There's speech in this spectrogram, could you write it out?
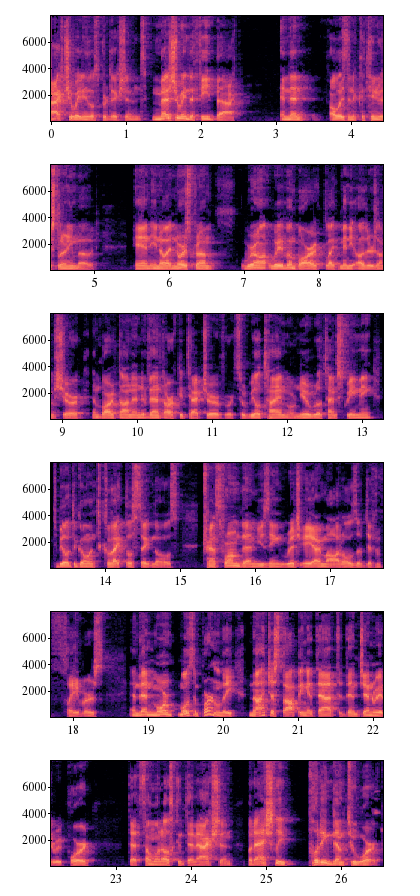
actuating those predictions, measuring the feedback, and then always in a continuous learning mode. And, you know, at Nordstrom, we're on, we've embarked, like many others, I'm sure, embarked on an event architecture for so real time or near real time streaming to be able to go and to collect those signals, transform them using rich AI models of different flavors. And then more, most importantly, not just stopping at that to then generate a report that someone else can then action, but actually putting them to work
